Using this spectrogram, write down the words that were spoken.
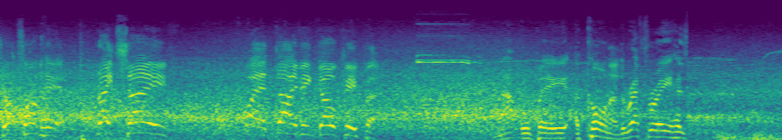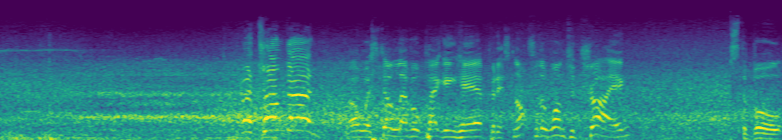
Shots on here. Great save by a diving goalkeeper. And that will be a corner. The referee has... Vertonghen! Well, we're still level pegging here, but it's not for the want of trying. It's the ball.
